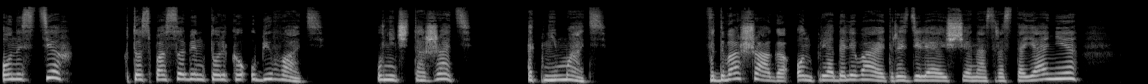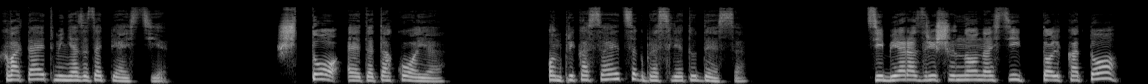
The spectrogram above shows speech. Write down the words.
Он из тех, кто способен только убивать, уничтожать, отнимать. В два шага он преодолевает разделяющее нас расстояние, хватает меня за запястье. «Что это такое?» Он прикасается к браслету Десса. «Тебе разрешено носить только то,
